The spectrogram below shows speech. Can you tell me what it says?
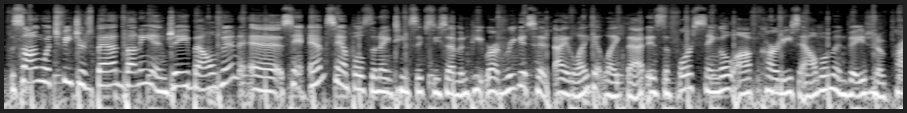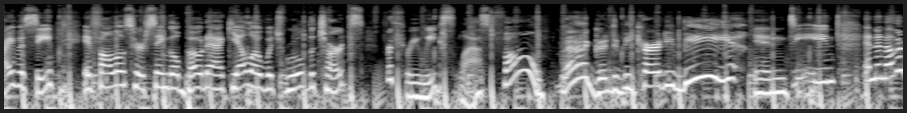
The song, which features Bad Bunny and J Balvin uh, sa- and samples the 1967 Pete Rodriguez hit I Like It Like That, is the fourth single off Cardi's album Invasion of Privacy. It follows her single Bodak Yellow, which ruled the charts for three weeks last fall. Ah, good to be Cardi B. Indeed. And in other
